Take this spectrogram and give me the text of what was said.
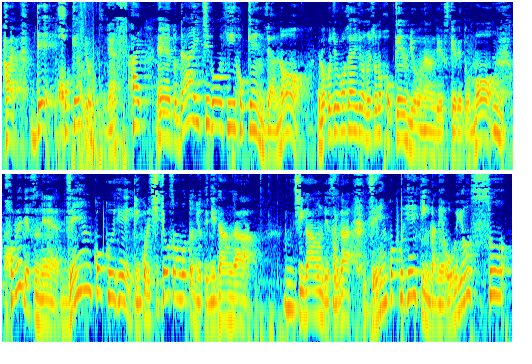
はい。で保険料ですね。はい。えっ、と第1号被保険者の65歳以上の人の保険料なんですけれども、これですね、全国平均、これ市町村ごとによって値段が違うんですが、全国平均がね、およそ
